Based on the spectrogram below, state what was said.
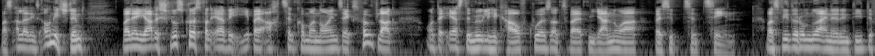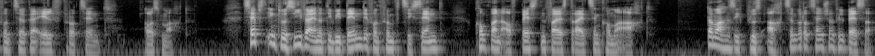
Was allerdings auch nicht stimmt, weil der Jahresschlusskurs von RWE bei 18,965 lag und der erste mögliche Kaufkurs am 2. Januar bei 17,10, was wiederum nur eine Rendite von ca. 11% ausmacht. Selbst inklusive einer Dividende von 50 Cent kommt man auf bestenfalls 13,8. Da machen sich plus 18% schon viel besser.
